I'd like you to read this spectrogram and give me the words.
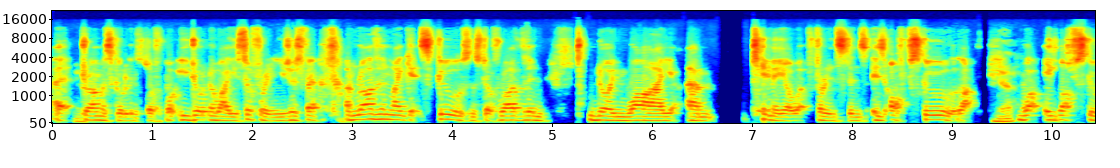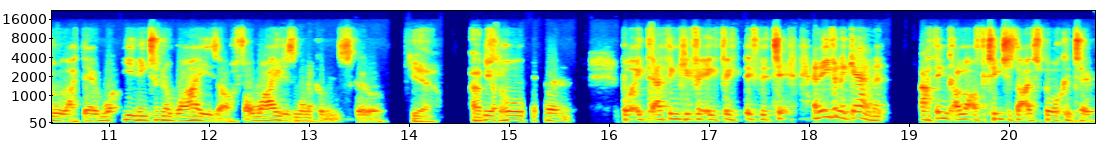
at yeah. drama school and stuff. But you don't know why you're suffering. You just feel, and rather than like at schools and stuff, rather than knowing why um, Timmy, or for instance, is off school, like yeah. what is off school like there, what you need to know why he's off or why he doesn't want to come into school. Yeah, absolutely. whole. But it, I think if if if the t- and even again, I think a lot of teachers that I've spoken to,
